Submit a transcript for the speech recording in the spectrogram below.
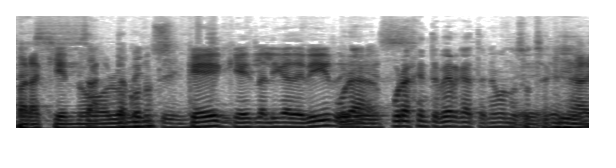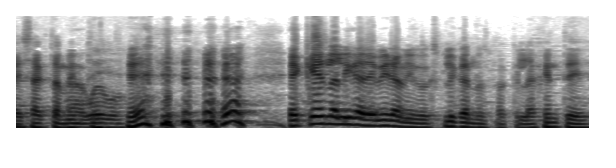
Para quien no lo conoce, ¿qué, sí. qué es la Liga de Beer? Pura, Es- pura gente verga tenemos nosotros eh, aquí. ¿eh? exactamente. A huevo. ¿Eh? ¿Qué es la Liga de Beer, amigo? Explícanos para que la gente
